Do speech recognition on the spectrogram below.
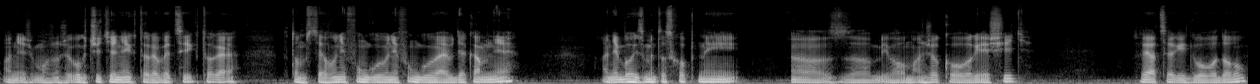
a nie, že možno, že určite niektoré veci, ktoré v tom vzťahu nefungujú, nefungujú aj vďaka mne a neboli sme to schopní uh, s bývalou manželkou riešiť z viacerých dôvodov.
